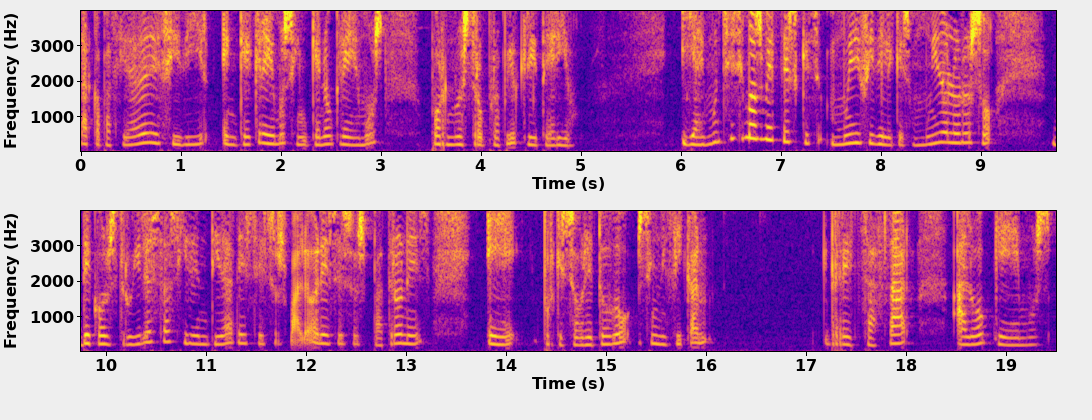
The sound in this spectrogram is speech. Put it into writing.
la capacidad de decidir en qué creemos y en qué no creemos por nuestro propio criterio. Y hay muchísimas veces que es muy difícil y que es muy doloroso de construir esas identidades, esos valores, esos patrones, eh, porque sobre todo significan rechazar algo que hemos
